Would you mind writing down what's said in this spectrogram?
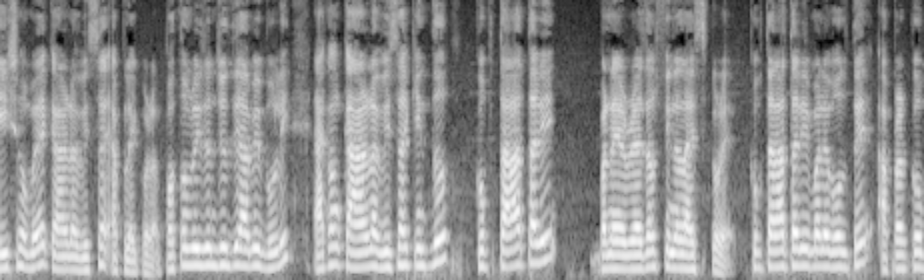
এই সময়ে কানাডা ভিসা অ্যাপ্লাই করা প্রথম রিজন যদি আমি বলি, এখন কানাডা ভিসা কিন্তু খুব তাড়াতাড়ি মানে রেজাল্ট ফিনালাইজ করে। খুব তাড়াতাড়ি মানে বলতে আপনার খুব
